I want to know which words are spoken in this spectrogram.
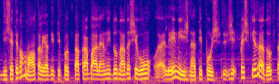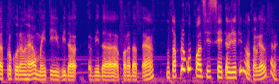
de gente normal, tá ligado? De tipo, tá trabalhando e do nada chegou um alienígena. Tipo, ge- pesquisador que tá procurando realmente vida, vida fora da Terra, não tá preocupado se se é inteligente, não, tá ligado, cara?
